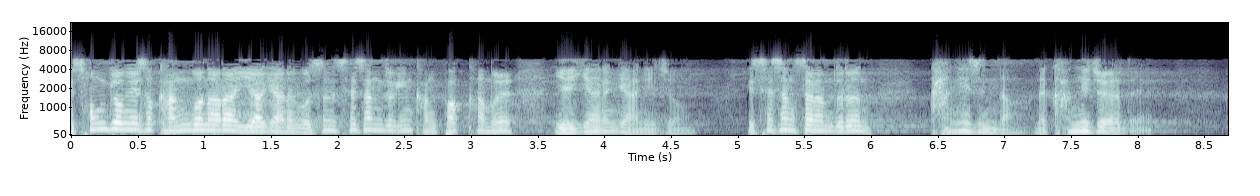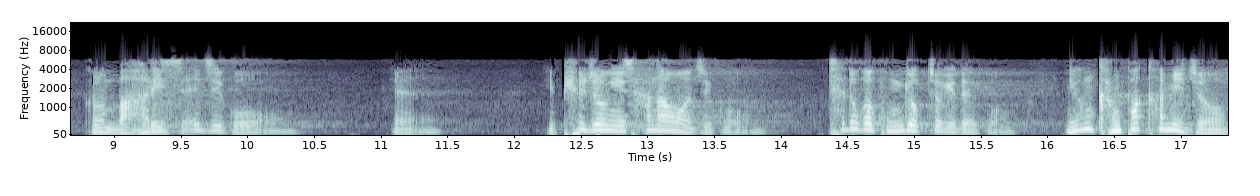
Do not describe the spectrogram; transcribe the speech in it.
성경에서 강건하라 이야기하는 것은 세상적인 강팍함을 얘기하는 게 아니죠. 세상 사람들은 강해진다. 내가 강해져야 돼. 그럼 말이 세지고, 예. 표정이 사나워지고, 태도가 공격적이 되고, 이건 강팍함이죠.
